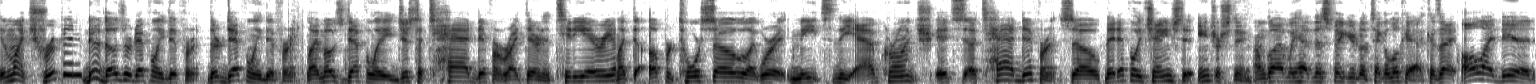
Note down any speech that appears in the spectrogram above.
am I tripping? Dude, those are definitely different. They're definitely different. Like, most definitely just a tad different right there in the titty area. Like, the upper torso, like where it meets the ab crunch, it's a tad different. So, they definitely changed it. Interesting. I'm glad we had this figure to take a look at, because I all I did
